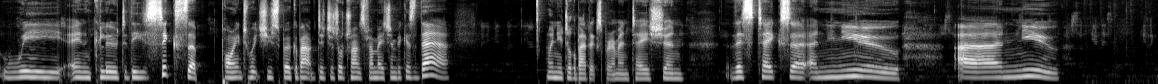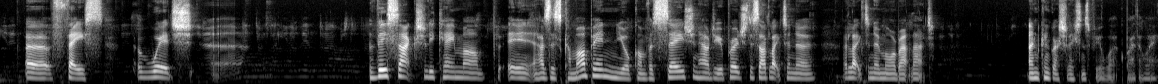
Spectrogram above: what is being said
we include the sixth point, which you spoke about, digital transformation, because there, when you talk about experimentation this takes a, a new, a new uh, face, which uh, this actually came up. In, has this come up in your conversation? How do you approach this? I'd like to know. I'd like to know more about that. And congratulations for your work, by the way.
